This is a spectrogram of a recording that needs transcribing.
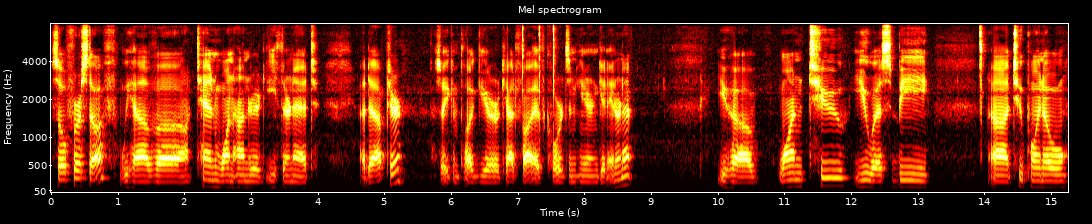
So first off, we have a 10100 Ethernet adapter. So you can plug your Cat5 cords in here and get internet. You have one, two USB uh, 2.0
